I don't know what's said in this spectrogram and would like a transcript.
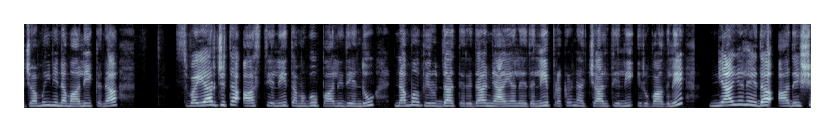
ಜಮೀನಿನ ಮಾಲೀಕನ ಸ್ವಯಾರ್ಜಿತ ಆಸ್ತಿಯಲ್ಲಿ ತಮಗೂ ಪಾಲಿದೆ ಎಂದು ನಮ್ಮ ವಿರುದ್ಧ ತೆರೆದ ನ್ಯಾಯಾಲಯದಲ್ಲಿ ಪ್ರಕರಣ ಚಾಲ್ತಿಯಲ್ಲಿ ಇರುವಾಗಲೇ ನ್ಯಾಯಾಲಯದ ಆದೇಶ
